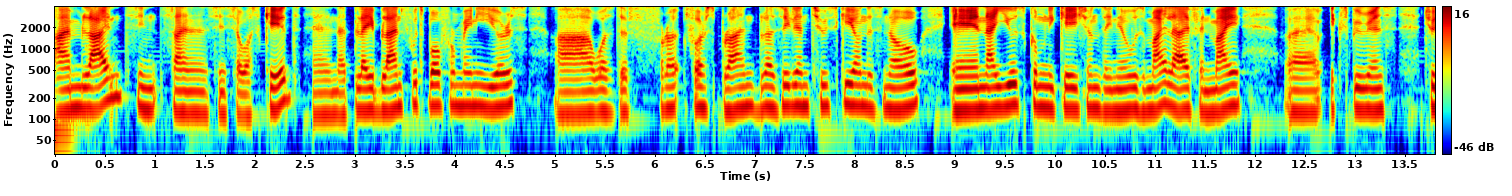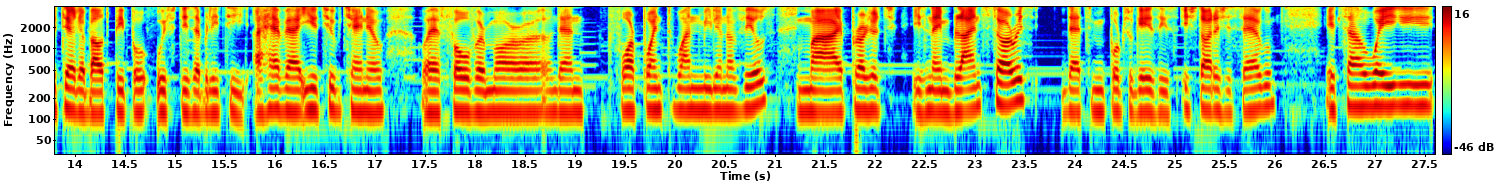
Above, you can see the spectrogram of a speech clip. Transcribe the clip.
I'm blind since, since I was kid, and I played blind football for many years. Uh, I was the fr- first blind Brazilian to ski on the snow, and I use communications. I use my life and my uh, experience to tell about people with disability. I have a YouTube channel with over more than 4.1 million of views. My project is named Blind Stories that in Portuguese is Histórias de Cego. It's a way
